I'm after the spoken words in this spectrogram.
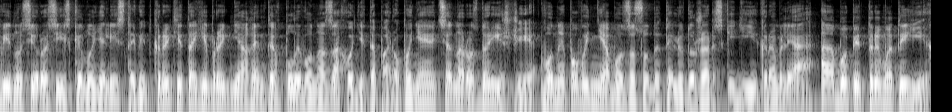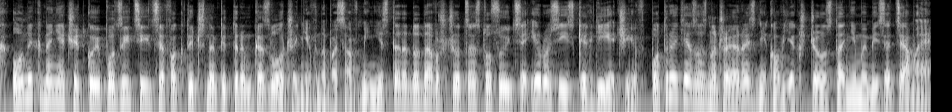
він, усі російські лоялісти, відкриті та гібридні агенти впливу на заході тепер опиняються на роздоріжжі. Вони повинні або засудити людожерські дії Кремля, або підтримати їх. Уникнення чіткої позиції це фактична підтримка злочинів. Написав міністр. Додав, що це стосується і російських діячів. По-третє, зазначає Резніков, якщо останніми місяцями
